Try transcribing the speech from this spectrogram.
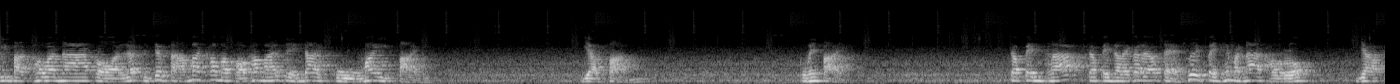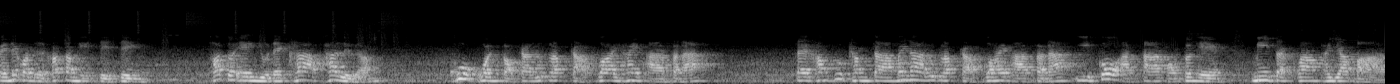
ฏิบัติภาวนาก่อน แล้วถึงจะสามารถเข้ามาขอเข้ามาด้วยตัวเองได้กูไม่ไป อย่าฝัน กูไม่ไป จะเป็นพระจะเป็นอะไรก็แล้ว แต่ช่วยเป็นให้มันน่าเคารพอย่าเป็นให้คนอื่นเขาตำหนิติจริง เพราะตัวเองอยู่ในคราบผ้าเหลือง คู่ควรต่อการลุกลับกราบไหว้ให้อาสนะ แต่คำพูดคำจาไม่น่าลุกลับกราบไหว้อาสนะ อีโก้อัตตาของตนเอง มีแต่ความพยาบาท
